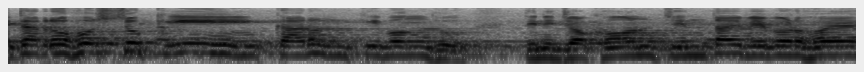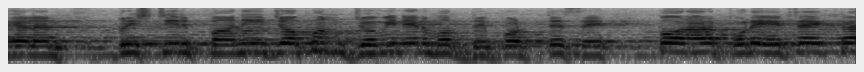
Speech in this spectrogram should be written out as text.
এটা রহস্য কি? কারণ কি বন্ধু? তিনি যখন চিন্তায় বিবর হয়ে গেলেন বৃষ্টির পানি যখন জমিনের মধ্যে পড়তেছে পড়ার পরে এটা একটা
